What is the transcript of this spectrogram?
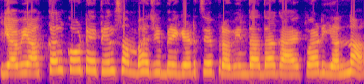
यावेळी अक्कलकोट येथील संभाजी ब्रिगेडचे प्रवीणदादा गायकवाड यांना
